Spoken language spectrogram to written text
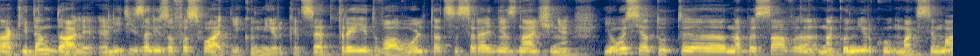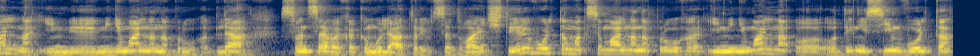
Так, ідемо далі. Літій залізофосфатні комірки це 3,2 вольта, це середнє значення. І ось я тут е, написав е, на комірку максимальна і е, мінімальна напруга. Для свинцевих акумуляторів це 2,4 вольта максимальна напруга, і мінімальна 1,7 вольта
